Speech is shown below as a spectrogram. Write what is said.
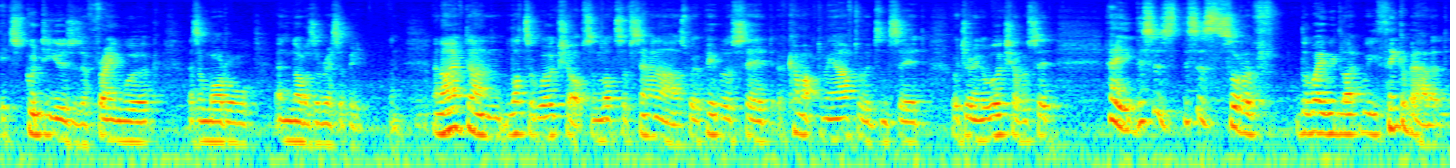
it's good to use as a framework, as a model, and not as a recipe. And I've done lots of workshops and lots of seminars where people have said, have come up to me afterwards and said, or during a workshop, have said, "Hey, this is this is sort of the way we like we think about it,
